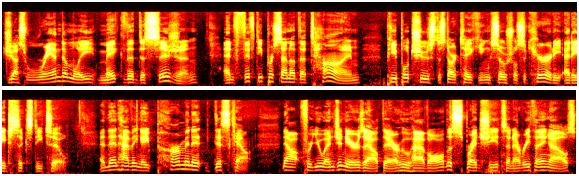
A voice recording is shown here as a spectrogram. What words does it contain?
just randomly make the decision, and 50% of the time, people choose to start taking Social Security at age 62 and then having a permanent discount. Now, for you engineers out there who have all the spreadsheets and everything else,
